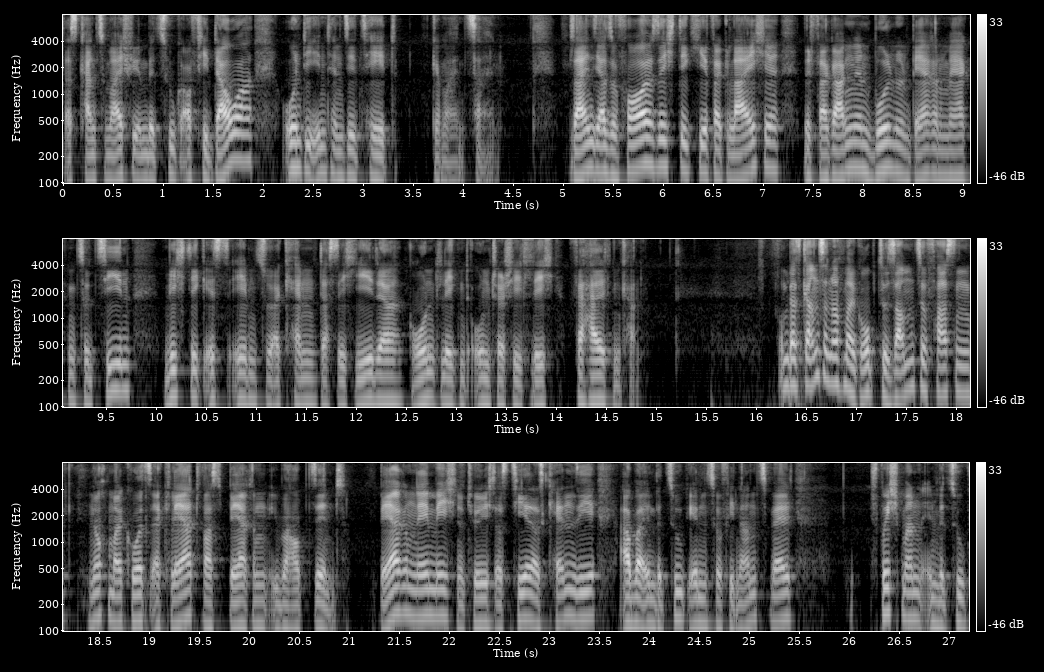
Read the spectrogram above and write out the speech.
Das kann zum Beispiel in Bezug auf die Dauer und die Intensität gemeint sein. Seien Sie also vorsichtig, hier Vergleiche mit vergangenen Bullen- und Bärenmärkten zu ziehen. Wichtig ist eben zu erkennen, dass sich jeder grundlegend unterschiedlich verhalten kann. Um das Ganze nochmal grob zusammenzufassen, nochmal kurz erklärt, was Bären überhaupt sind. Bären nämlich, natürlich das Tier, das kennen Sie, aber in Bezug eben zur Finanzwelt spricht man in Bezug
